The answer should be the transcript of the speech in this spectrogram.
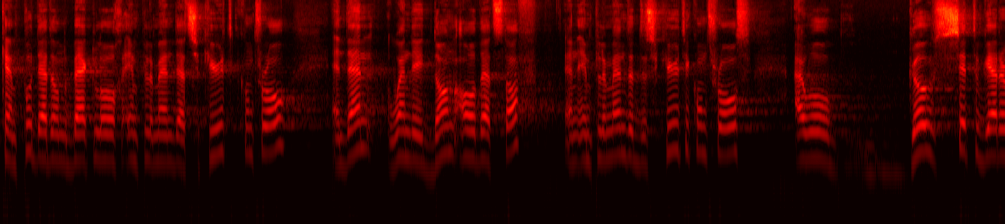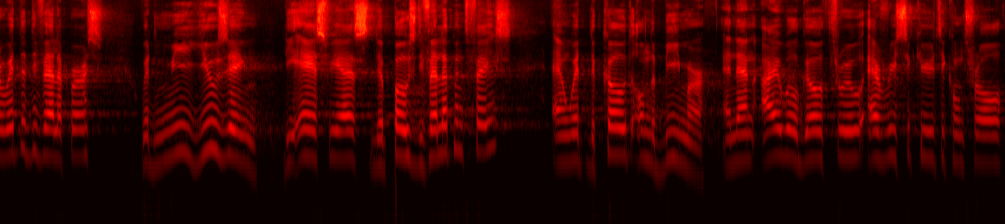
can put that on the backlog, implement that security control. And then when they've done all that stuff and implemented the security controls, I will go sit together with the developers, with me using the ASVS, the post-development phase, and with the code on the beamer. And then I will go through every security control,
